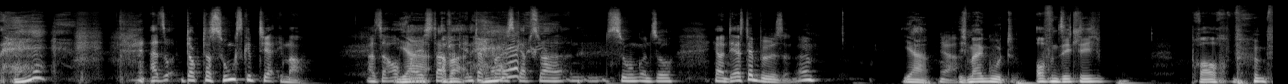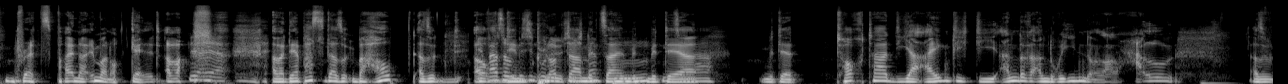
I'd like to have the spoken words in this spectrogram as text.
hä? Also Dr. Soons gibt es ja immer. Also auch ja, bei Star Trek Enterprise gab es mal Soong und so. Ja, und der ist der Böse, ne? Ja. ja. Ich meine, gut, offensichtlich braucht Brad Spiner immer noch Geld, aber, ja, ja. aber der passte da so überhaupt, also der auch so den Plot unnötig, da mit, ne? sein, mit, mit, der, mit der Tochter, die ja eigentlich die andere Androiden. Also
